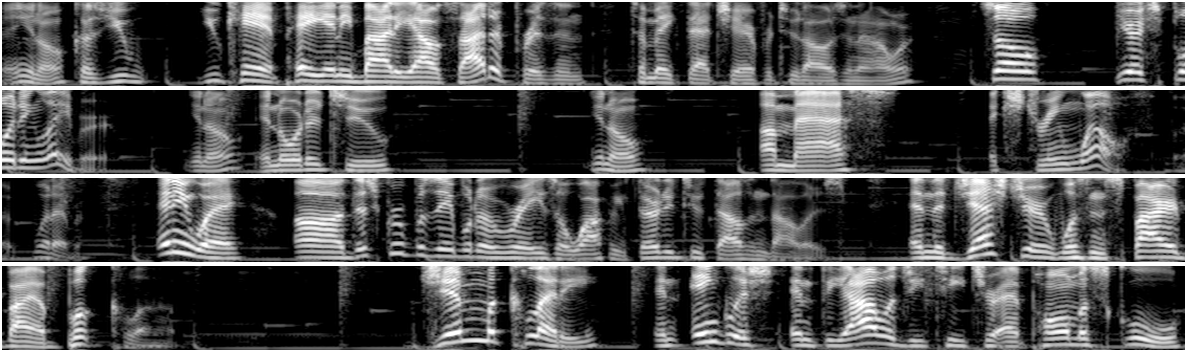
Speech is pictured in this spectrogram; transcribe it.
You know, because you you can't pay anybody outside of prison to make that chair for two dollars an hour. So you're exploiting labor. You know, in order to, you know, amass extreme wealth. But whatever. Anyway, uh, this group was able to raise a whopping thirty-two thousand dollars, and the gesture was inspired by a book club. Jim Micheletti, an English and theology teacher at Palma School,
